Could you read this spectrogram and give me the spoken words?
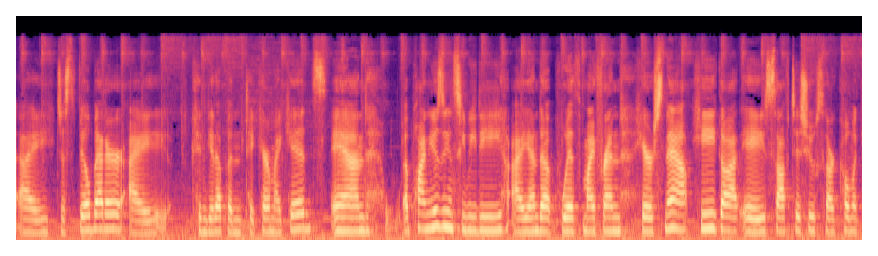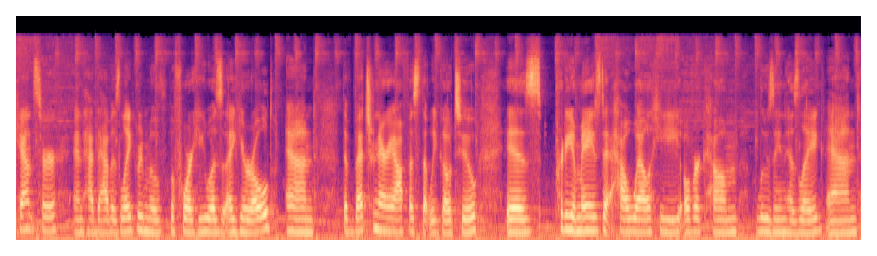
I just feel better. I can get up and take care of my kids. And upon using CBD, I end up with my friend here, Snap. He got a soft tissue sarcoma cancer and had to have his leg removed before he was a year old. And the veterinary office that we go to is pretty amazed at how well he overcome losing his leg. And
